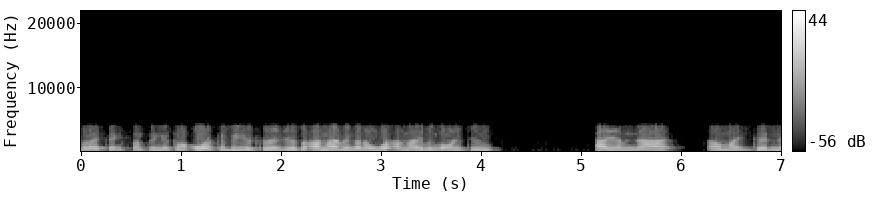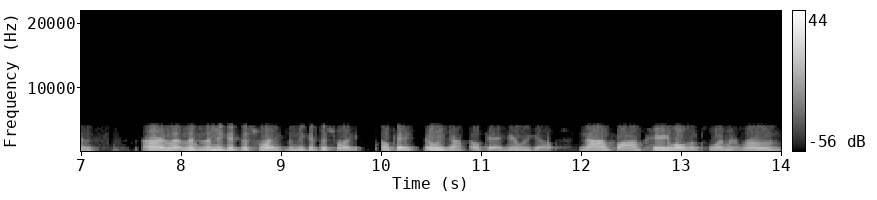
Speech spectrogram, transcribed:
but I think something is wrong, or it could be your career injury. So I'm not even going to work. I'm not even going to. I am not. Oh my goodness. All right, let, let, let me get this right. Let me get this right. Okay, here we go. Okay, here we go. Non-farm payroll employment rose.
